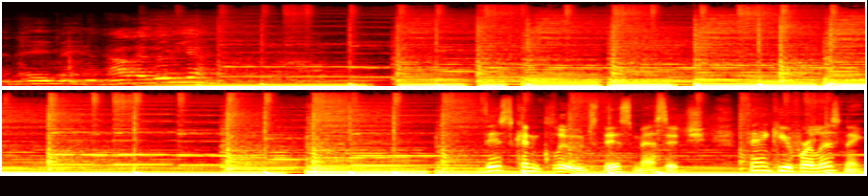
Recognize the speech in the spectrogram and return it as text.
And amen. Hallelujah. This concludes this message. Thank you for listening.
